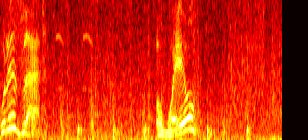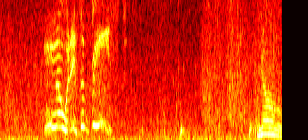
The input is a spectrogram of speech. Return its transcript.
What is that? A whale? No, it- it's a beast! No,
